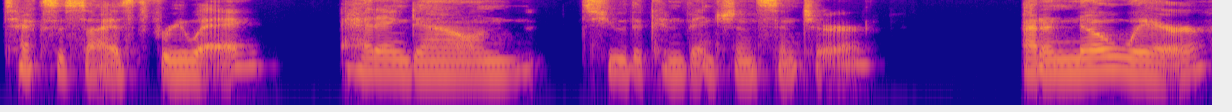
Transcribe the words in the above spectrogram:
texas-sized freeway heading down to the convention center. Out of nowhere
